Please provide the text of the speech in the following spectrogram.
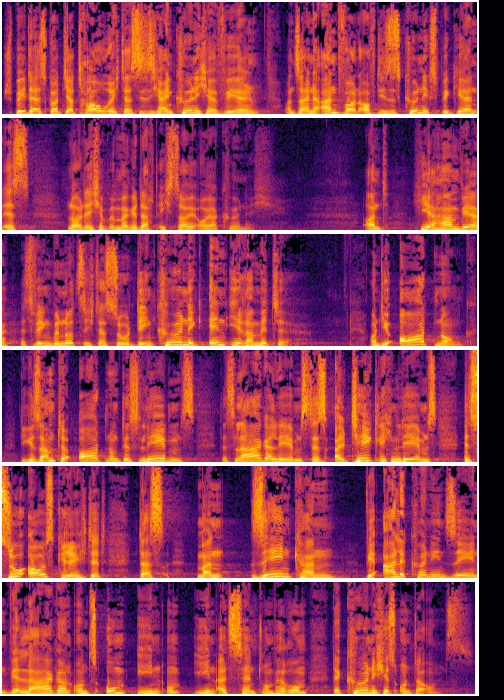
später ist Gott ja traurig, dass sie sich einen König erwählen. Und seine Antwort auf dieses Königsbegehren ist, Leute, ich habe immer gedacht, ich sei euer König. Und hier haben wir, deswegen benutze ich das so, den König in ihrer Mitte. Und die Ordnung, die gesamte Ordnung des Lebens, des Lagerlebens, des alltäglichen Lebens ist so ausgerichtet, dass man sehen kann, wir alle können ihn sehen. Wir lagern uns um ihn, um ihn als Zentrum herum. Der König ist unter uns.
